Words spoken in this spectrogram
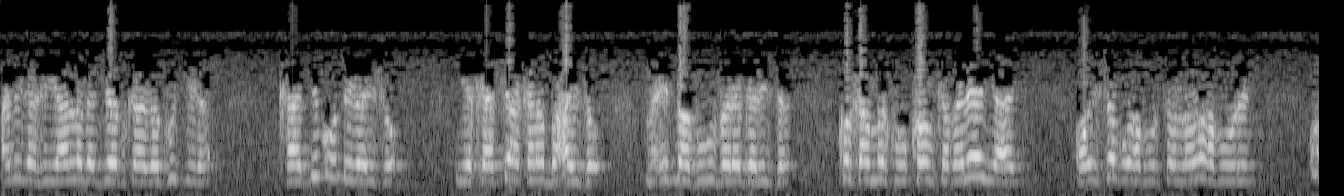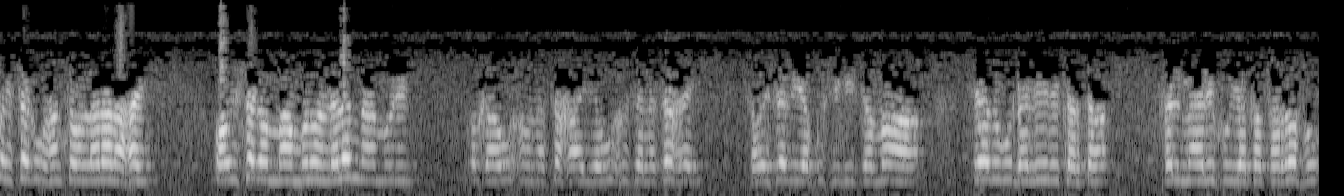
adiga riyaalada jeebkaaga ku jira kaa dib u dhigayso iyo kaashaa kala baxayso ma cid baa kugu faragelisa kolkaa markuu koonkaba leeyahay oo isagu abuurtoon lala abuurin oo isagu hantoon lala lahayn oo isaga maamuloon lala maamulin kolkaa wuxuu nasakhayo wuxuusa nasakhay soo isagiiyo kushigiisa ma aha seed ugu dhaliili kartaa yatasarafu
